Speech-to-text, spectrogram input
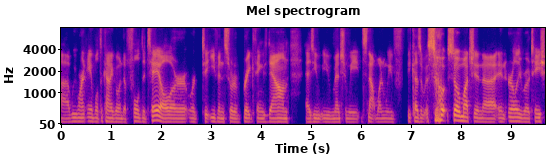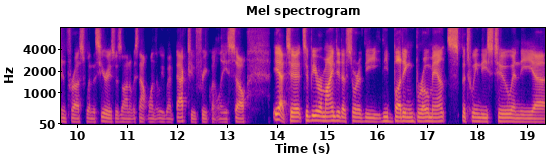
uh, we weren't able to kind of go into full detail or or to even sort of break things down. As you you mentioned we it's not one we've because it was so so much in uh in early rotation for us when the series was on it was not one that we went back to frequently. So yeah to to be reminded of sort of the the budding bromance between these two and the uh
